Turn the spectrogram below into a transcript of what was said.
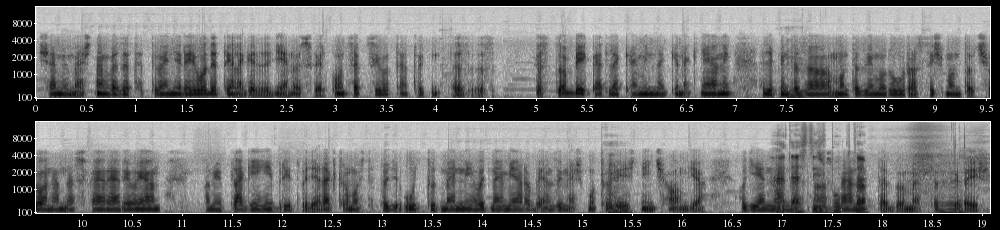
semmi más nem vezethető ennyire jól, de tényleg ez egy ilyen összvér koncepció, tehát hogy ez, ez, ezt a békát le kell mindenkinek nyelni. Egyébként ez a Montezemolo úr azt is mondta, hogy soha nem lesz Ferrari olyan, ami plug-in hibrid vagy elektromos, tehát hogy úgy tud menni, hogy nem jár a benzines motor Mhm. és nincs hangja, hogy ilyen nem Hát ezt is bukta. ebből mert többféle is.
